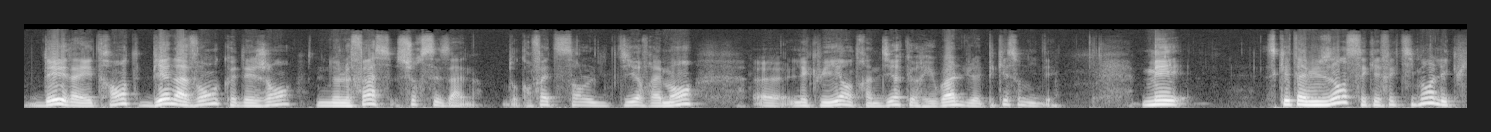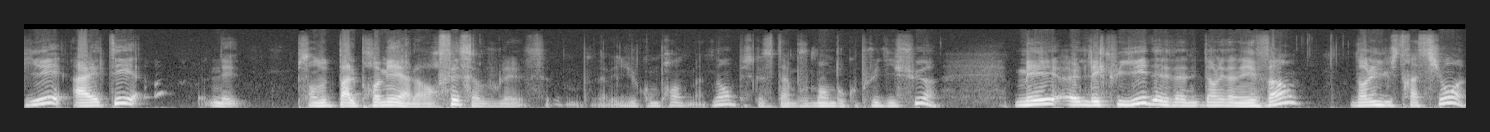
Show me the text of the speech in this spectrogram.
dès les années 30, bien avant que des gens ne le fassent sur Cézanne. Donc en fait, sans le dire vraiment, euh, l'écuyer est en train de dire que Riwald lui a piqué son idée. Mais ce qui est amusant, c'est qu'effectivement, l'écuyer a été, n'est sans doute pas le premier à l'avoir fait, ça vous, vous, avez dû comprendre maintenant, puisque c'est un mouvement beaucoup plus diffus, mais euh, l'écuyer, dans les années 20, dans l'illustration,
